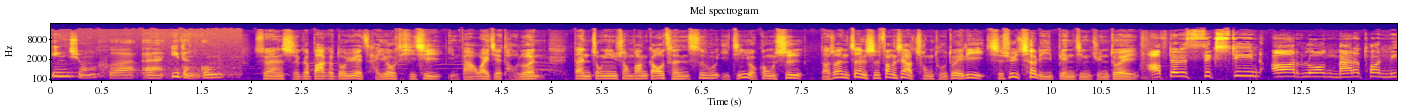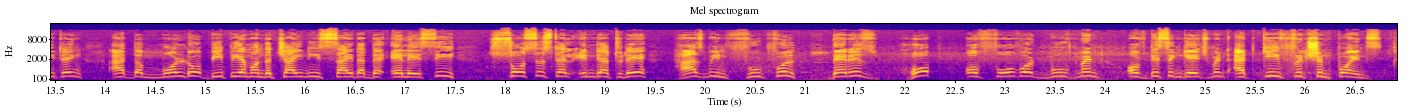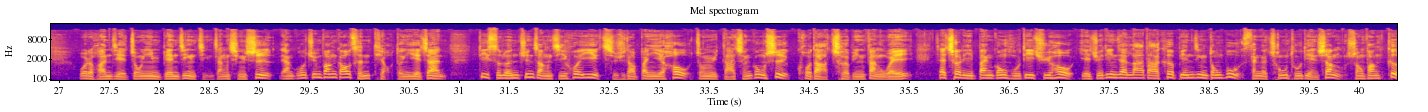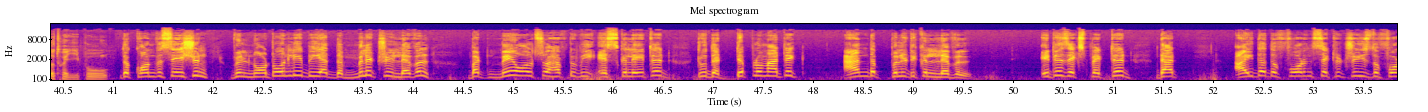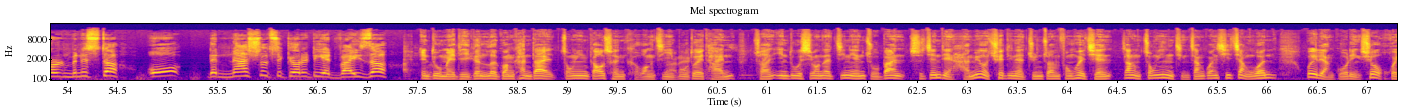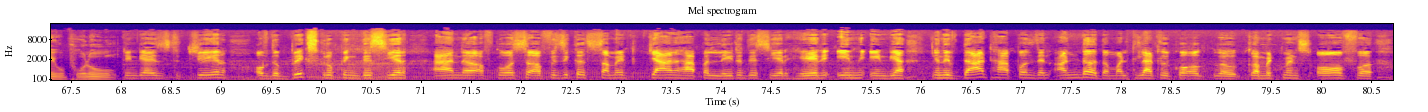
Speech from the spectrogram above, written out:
英雄和呃一等功。虽然时隔八个多月才又提起，引发外界讨论，但中英双方高层似乎已经有共识，打算暂时放下冲突对立，持续撤离边境军队。After a 16-hour-long marathon meeting at the Moldo BPM on the Chinese side at the LAC. Sources tell India today has been fruitful. There is hope of forward movement of disengagement at key friction points. 为了缓解中印边境紧张情势，两国军方高层挑灯夜战。第十轮军长级会议持续到半夜后，终于达成共识，扩大撤兵范围。在撤离班公湖地区后，也决定在拉达克边境东部三个冲突点上，双方各退一步。The conversation will not only be at the military level, but may also have to be escalated to the diplomatic and the political level. It is expected that either the foreign secretaries, the foreign minister, or The national security advisor. 印度媒体更乐观看待中印高层渴望进一步对谈，传印度希望在今年主办时间点还没有确定的军专峰会前，让中印紧张关系降温，为两国领袖会晤铺路。India is the chair of the BRICS grouping this year, and of course, a physical summit can happen later this year here in India. And if that happens, then under the multilateral commitments of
